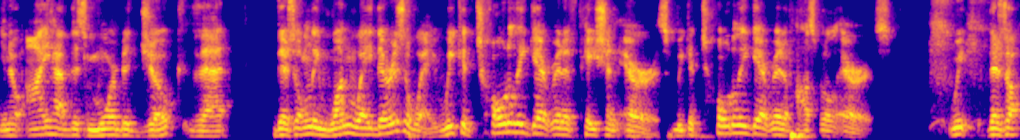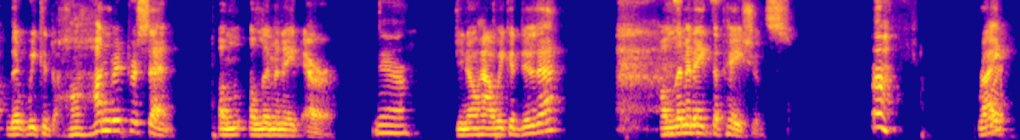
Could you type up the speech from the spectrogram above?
you know, I have this morbid joke that there's only one way. There is a way. We could totally get rid of patient errors. We could totally get rid of hospital errors. We there's a that we could hundred percent eliminate error. Yeah. Do you know how we could do that? Eliminate the patients. Ah. Right?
